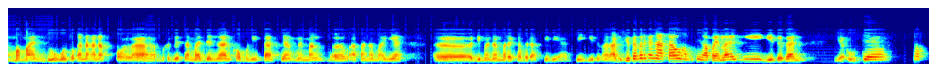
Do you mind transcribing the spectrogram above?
memandu untuk anak-anak sekolah bekerjasama dengan komunitas yang memang uh, apa namanya uh, di mana mereka berafiliasi gitu kan. Abis itu mereka nggak tahu mesti ngapain lagi gitu kan. Ya udah, sok.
